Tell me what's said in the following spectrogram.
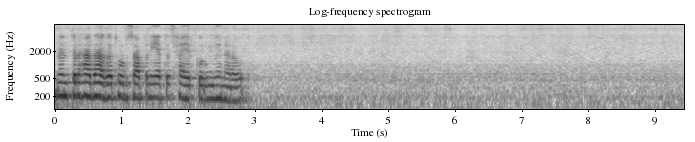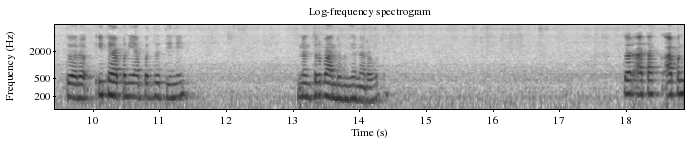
नंतर हा धागा थोडासा आपण यातच हायर करून घेणार आहोत. तर इथे आपण या पद्धतीने नंतर बांधून घेणार आहोत. तर आता आपण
